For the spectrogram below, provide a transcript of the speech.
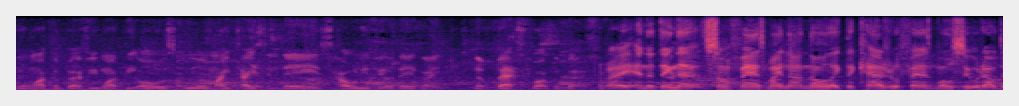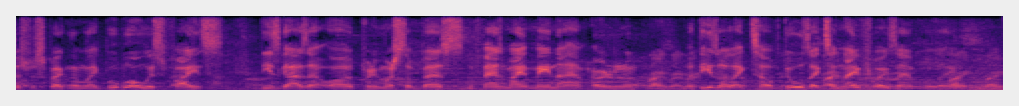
We want the best. We want the old school Mike Tyson days, Holyfield days, like the best for the best. Right, and the thing that some fans might not know, like the casual fans, mostly without disrespecting them, like Boo Boo always fights these guys that are pretty much the best. The fans might may not have heard of them, Right, right, But right. these are like tough dudes. Like Right. tonight, for example, like Right, right.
